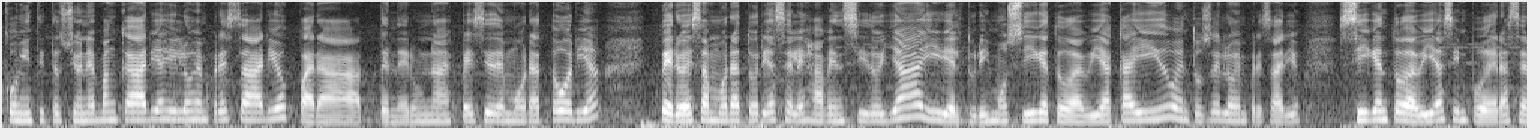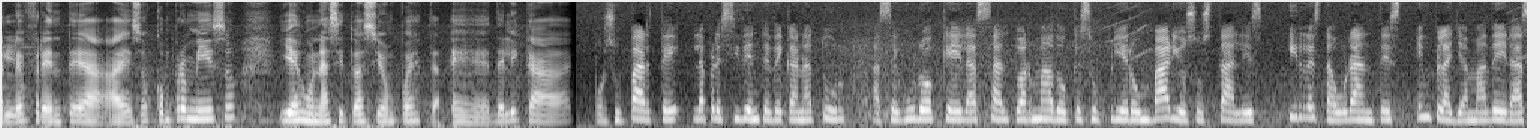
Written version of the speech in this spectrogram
con instituciones bancarias y los empresarios para tener una especie de moratoria, pero esa moratoria se les ha vencido ya y el turismo sigue todavía caído, entonces los empresarios siguen todavía sin poder hacerle frente a, esos compromisos y es una situación pues eh, delicada. Por su parte, la presidenta de Canatur aseguró que el asalto armado que sufrieron varios hostales y restaurantes en Playa Maderas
